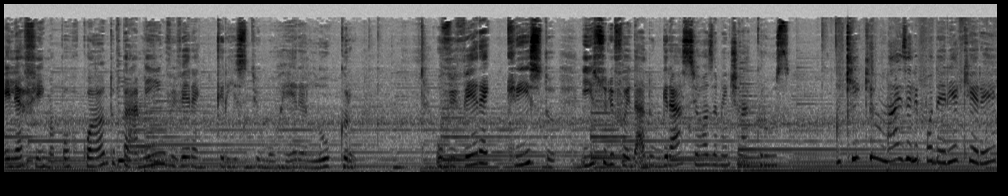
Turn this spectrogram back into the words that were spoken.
ele afirma, porquanto para mim o viver é Cristo e o morrer é lucro. O viver é Cristo e isso lhe foi dado graciosamente na cruz. O que, que mais ele poderia querer?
